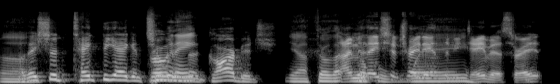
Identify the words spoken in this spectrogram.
Uh, Oh, they should take the egg and throw it and in the garbage. yeah throw that. I mean, they should trade Anthony. Davis, right?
